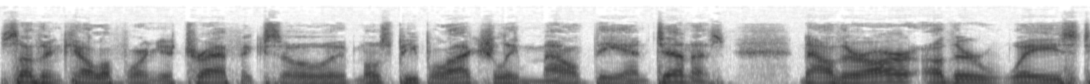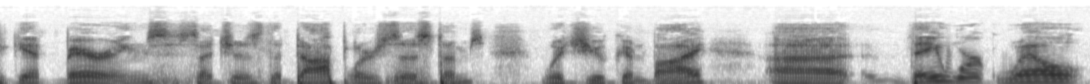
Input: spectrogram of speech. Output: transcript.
Southern California traffic. So uh, most people actually mount the antennas. Now, there are other ways to get bearings, such as the Doppler systems, which you can buy. Uh, they work well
